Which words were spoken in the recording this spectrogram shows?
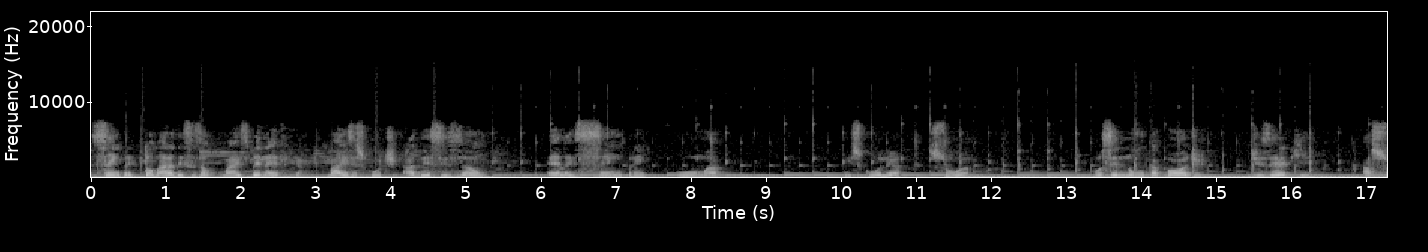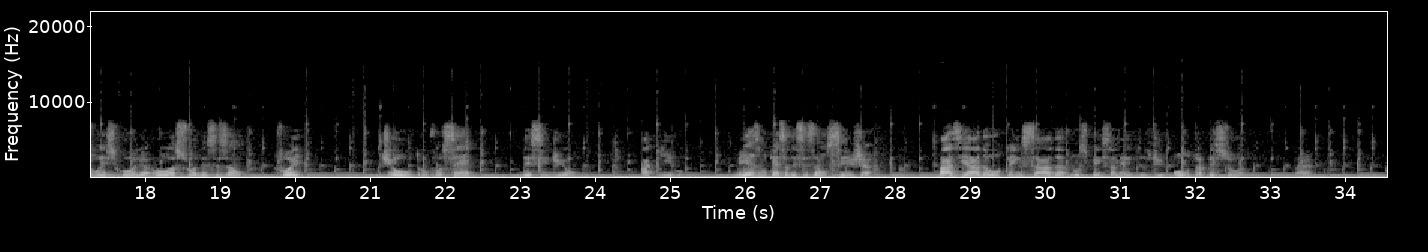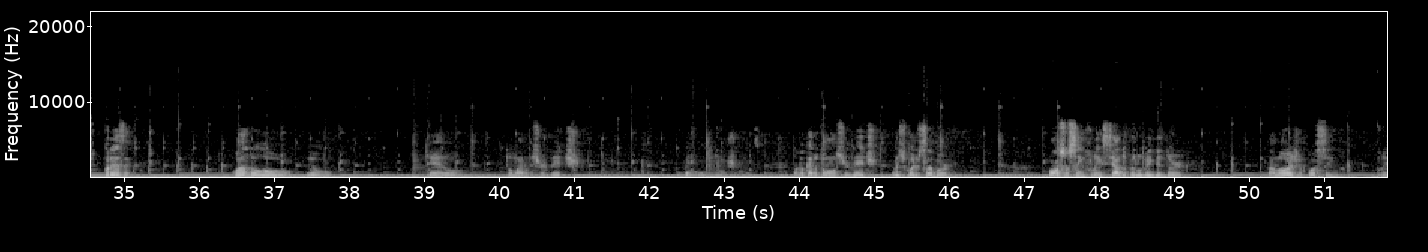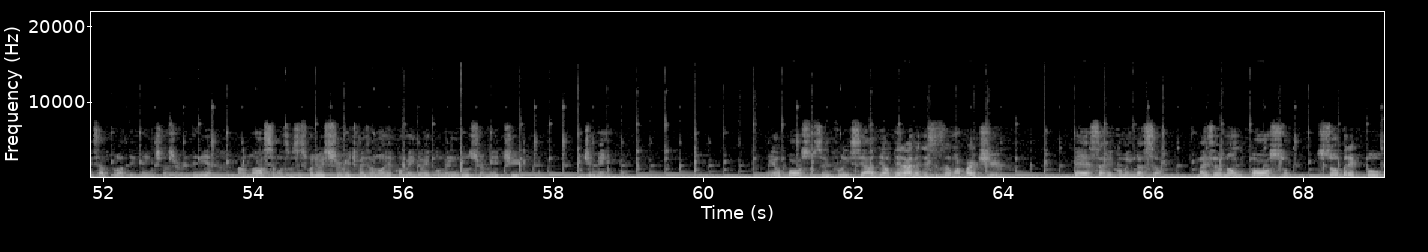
sempre tomar a decisão mais benéfica, mas escute, a decisão ela é sempre uma escolha sua. Você nunca pode dizer que a sua escolha ou a sua decisão foi de outro. Você decidiu aquilo, mesmo que essa decisão seja baseada ou pensada nos pensamentos de outra pessoa, né? Por exemplo, quando eu quero tomar um sorvete, bem trouxa, quando eu quero tomar um sorvete, eu escolho o sabor. Posso ser influenciado pelo vendedor da loja? Posso ser influenciado pelo atendente da sorveteria? Falo, nossa, moça, você escolheu esse sorvete, mas eu não recomendo. Eu recomendo o sorvete de menta. eu posso ser influenciado e alterar minha decisão a partir dessa recomendação. Mas eu não posso sobrepor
